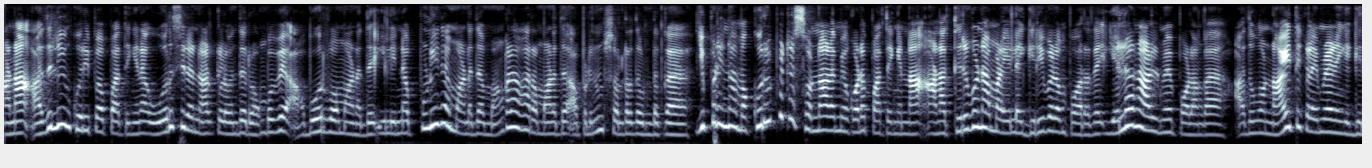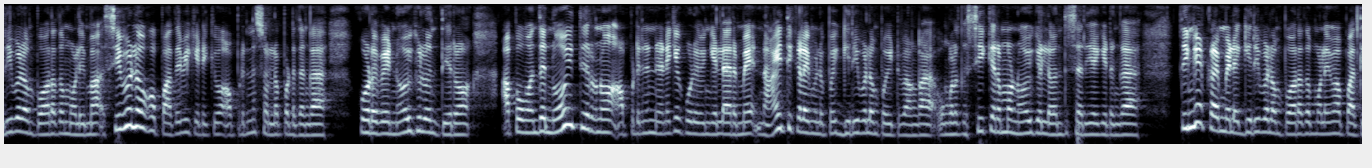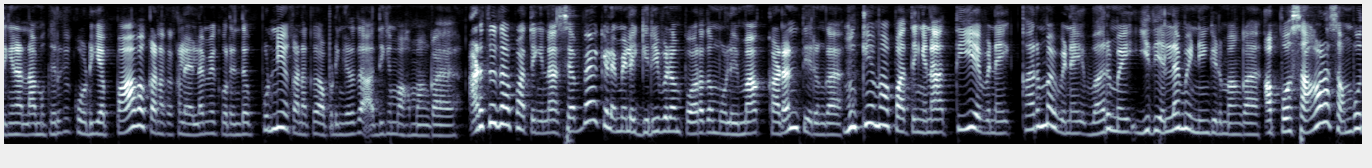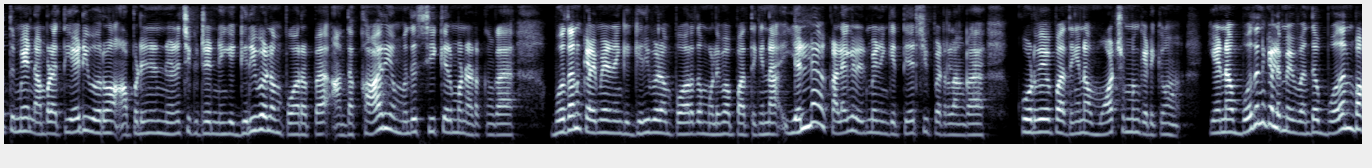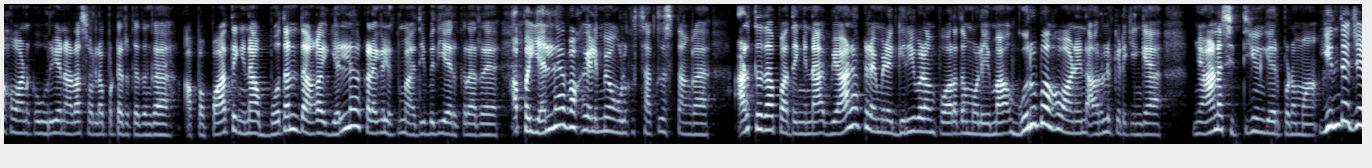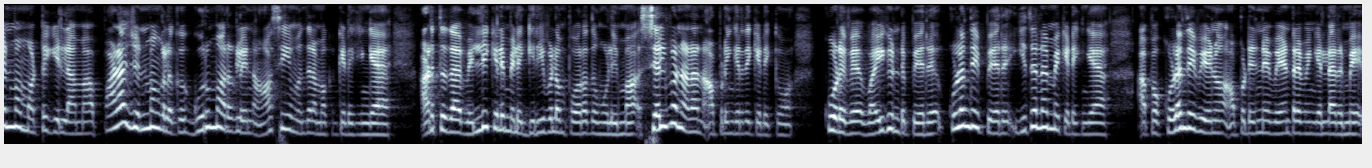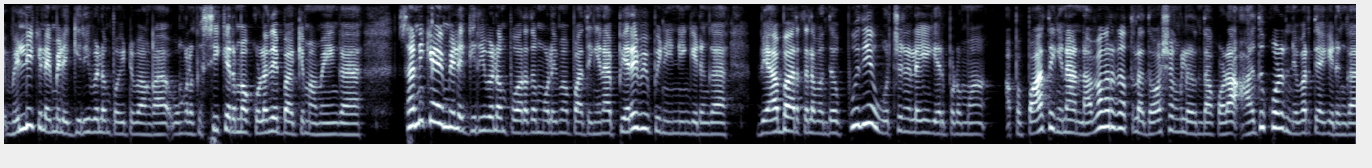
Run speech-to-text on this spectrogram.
ஆனால் அதுலேயும் குறிப்பாக பார்த்தீங்கன்னா ஒரு சில நாட்கள் வந்து ரொம்பவே அபூர்வமானது இல்லைன்னா புனிதமானது மங்களகரமானது அப்படின்னு சொல்கிறது உண்டுங்க. இப்படி நம்ம குறிப்பிட்டு சொன்னாலுமே கூட பார்த்தீங்கன்னா ஆனால் திருவண்ணாமலையில் கிரிவலம் போகிறது எல்லா நாளுமே போகலாங்க அதுவும் ஞாயிற்றுக்கிழமையில நீங்கள் கிரிவலம் போகிறது மூலிமா சிவலோக பதவி கிடைக்கும் அப்படின்னு சொல்லப்படுதுங்க. கூடவே நோய்களும் தீரும். அப்போ வந்து நோய் தீரணும் அப்படின்னு நினைக்கக்கூடியவங்க எல்லாருமே ஞாயிற்றுக்கிழமையில் போய் கிரிவலம் போயிட்டு வாங்க. உங்களுக்கு சீக்கிரமாக நோய்கள் வந்து சரியாகிடுங்க. திங்கட்கிழமையில் கிரிவலம் போகிறது மூலயமா பார்த்தீங்கன்னா நமக்கு இருக்கக்கூடிய பாவ கணக்குகள் எல்லாமே குறைந்து புண்ணிய கணக்கு அப்படிங்கிறது அதிகமாகுமாங்க. அடுத்ததாக பார்த்தீங்கன்னா செவ்வாய்க்கிழமையில கிரிவலம் போகிறது மூலயமா கடன் தீருங்க. முக்கியமாக பார்த்தீங்கன்னா தீய வினை கர்ம வினை வறுமை இது எல்லாமே நீங்கிடுமாங்க. அப்போ சகல சம்பூத்துமே நம்மளை தேடி வரும் அப்படின்னு நினச்சிக்கிட்டு நீங்கள் கிரிவலம் போகிறப்ப அந்த காரியம் வந்து சீக்கிரமாக நடக்குங்க. புதன்கிழமையில நீங்கள் கிரிவலம் போகிறது மூலயமா பார்த்தீங்கன்னா எல்லா கலைகளிலுமே நீங்கள் தேர்ச்சி பெறலாங்க. கூடவே பார்த்தீங்கன்னா மோட்சமும் கிடைக்கும். ஏன்னா புதன்கிழமை வந்து புதன் பகவானுக்கு உரிய நாளாக சொல்லப்பட்டு இருக்குதுங்க அப்போ பார்த்தீங்கன்னா புதன் தாங்க எல்லா கலைகளுக்குமே அதிபதியாக இருக்கிறாரு. அப்போ எல்லா வகையிலுமே உங்களுக்கு சக்ஸஸ் தாங்க. அடுத்ததாக பார்த்தீங்கன்னா வியாழக்கிழமையில கிரிவலம் போகிறது மூலயமா குரு பகவானின் அருள் கிடைக்குங்க. ஞான சித்தியும் ஏற்படுமா. இந்த ஜென்மம் மட்டும் இல்லாமல் பல ஜென்மங்களுக்கு குருமார்களின் ஆசையும் வந்து நமக்கு கிடைக்குங்க. அடுத்ததாக வெள்ளிக்கிழமையில கிரிவலம் போகிறது மூலிமா செல்வ நலன் அப்படிங்கிறது கிடைக்கும். கூடவே வைகுண்ட பேர் குழந்தை பேர் இதெல்லாமே கிடைக்குங்க. அப்போ குழந்தை வேணும் அப்படின்னு வேண்டவங்க எல்லாருமே வெள்ளிக்கிழமையில கிரிவலம் போயிட்டு வாங்க. உங்களுக்கு சீக்கிரமாக குழந்தை பாக்கியம் அமையுங்க. சனிக்கிழமையில கிரிவலம் போகிறது மூலயமா பார்த்தீங்கன்னா பிறவி நீங்கிடுங்க. வியாபாரத்தில் வந்து புதிய உச்சநிலையும் ஏற்படுமா. அப்போ பார்த்தீங்கன்னா நவகிரகத்தில் தோஷங்கள் இருந்தால் கூட அது கூட நிவர்த்தி ஆகிடுங்க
